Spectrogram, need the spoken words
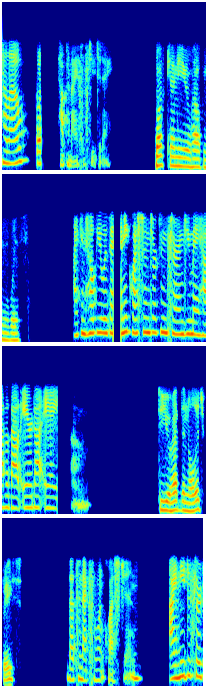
Hello? How can I assist you today? What can you help me with? I can help you with any questions or concerns you may have about air.ai. Um, Do you have the knowledge base? that's an excellent question. I need to search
